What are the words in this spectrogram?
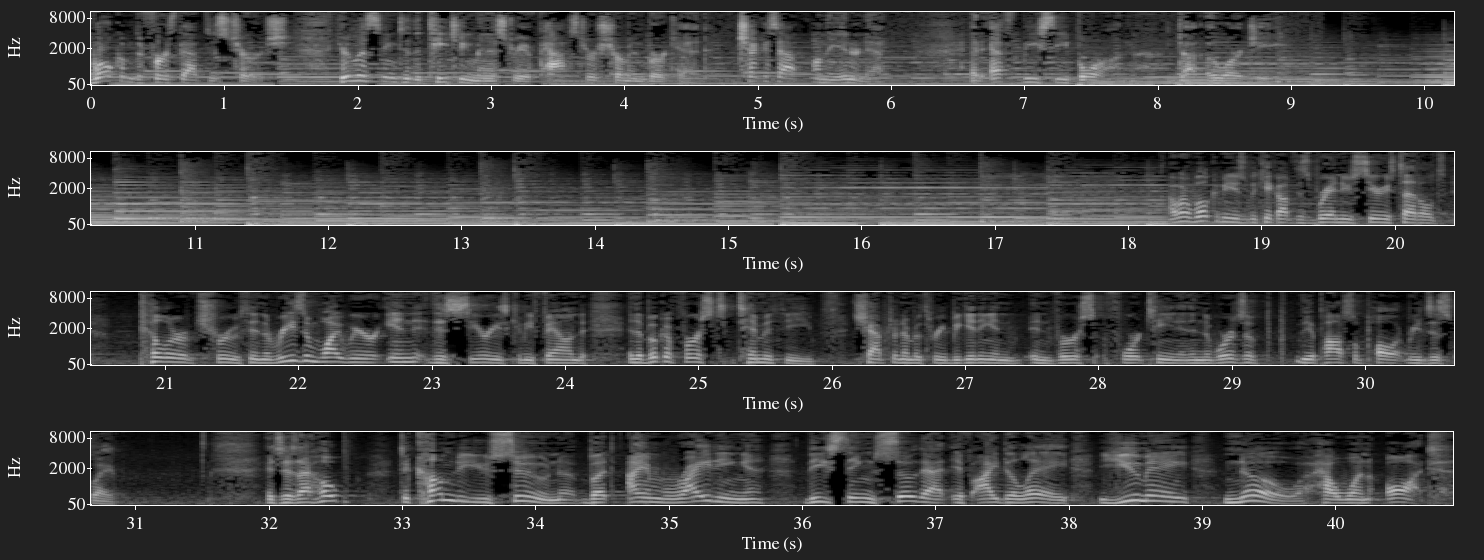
Welcome to First Baptist Church. You're listening to the teaching ministry of Pastor Sherman Burkhead. Check us out on the internet at fbcboron.org. I want to welcome you as we kick off this brand new series titled Pillar of Truth. And the reason why we're in this series can be found in the book of First Timothy, chapter number 3, beginning in, in verse 14. And in the words of the Apostle Paul, it reads this way It says, I hope to come to you soon, but I am writing these things so that if I delay, you may know how one ought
